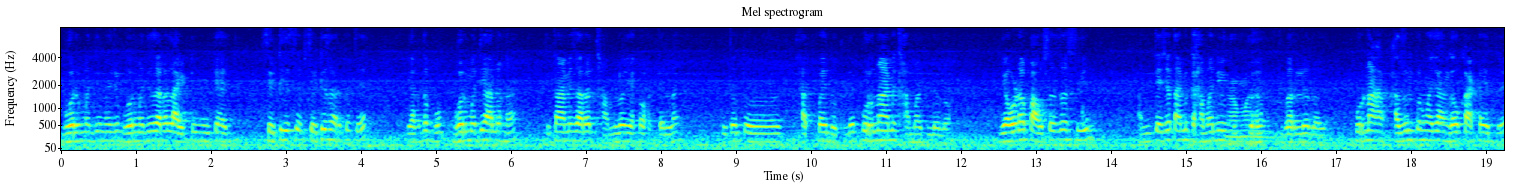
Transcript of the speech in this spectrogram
भोरमध्ये म्हणजे भोरमध्ये जरा लाईटी बिटी आहेत. सिटी सिटीसारखंच आहे. एकदा भो भोरमध्ये आलो ना तिथं आम्ही जरा थांबलो एका हॉटेलला तिथं तो हातपाय धुतले. पूर्ण आम्ही घामटलेलो. एवढा पावसाचा सीन आणि त्याच्यात आम्ही घामाने घामाने. भर- भरलेलो आहे. पूर्ण अजून पण माझ्या अंगावर काटा येतोय.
